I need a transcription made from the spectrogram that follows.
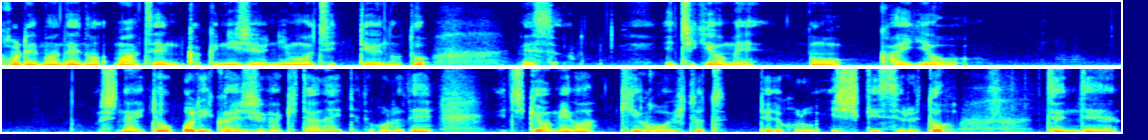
これまでの、まあ、全角22文字っていうのと、1行目の開業をしないと折り返しが汚いってところで、1行目は記号1つってところを意識すると、全然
